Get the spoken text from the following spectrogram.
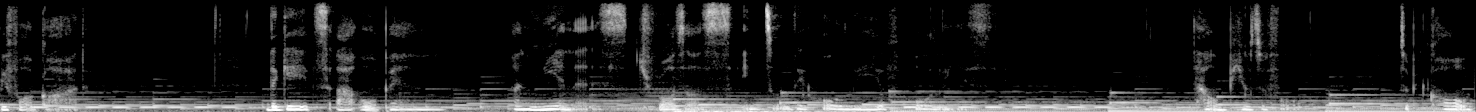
before God. The gates are open, and nearness draws us into the Holy of Holies. How beautiful to be called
